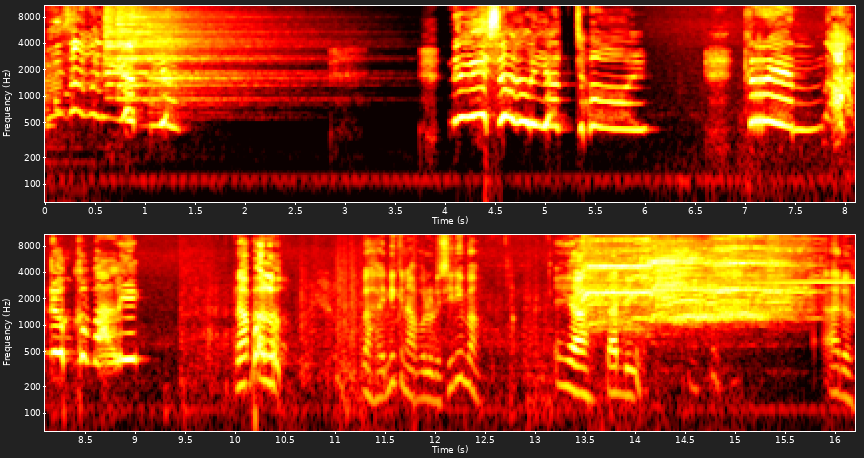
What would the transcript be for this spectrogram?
Bisa ngeliat dia. Dia bisa ngeliat coy. Keren. Aduh kebalik. Kenapa lu? Lah, ini kenapa lu di sini, Bang? Iya tadi. Aduh.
